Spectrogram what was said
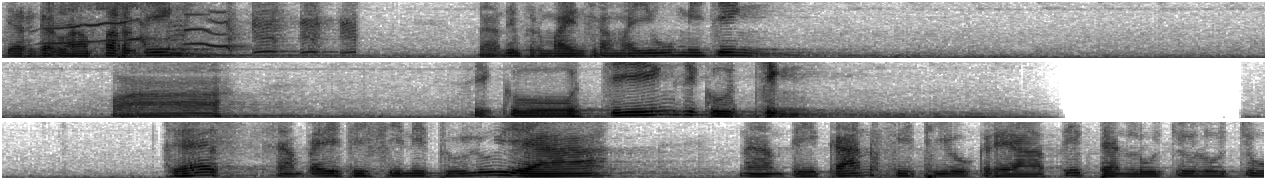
biar gak lapar cing nanti bermain sama Yumi cing ah si kucing si kucing Guys, sampai di sini dulu ya. Nantikan video kreatif dan lucu-lucu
